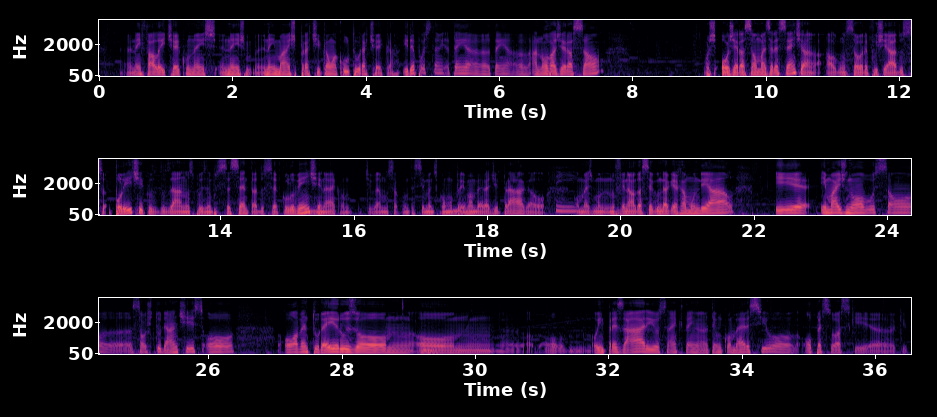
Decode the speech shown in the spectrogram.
nem falam tcheco, nem, nem, nem mais praticam a cultura tcheca. E depois tem, tem, a, tem a, nova geração, ou ge- ou geração mais recente, alguns são refugiados políticos dos anos, por exemplo, 60 do século 20, né, quando tivemos acontecimentos como Hum. Primavera de Praga, ou, ou mesmo no final da Segunda Guerra Mundial. E, e mais novos são, são estudantes ou, ou aventureiros ou, hum, ou, hum, ou- ou empresários né, que têm, têm um comércio ou, ou pessoas que, eh, que,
